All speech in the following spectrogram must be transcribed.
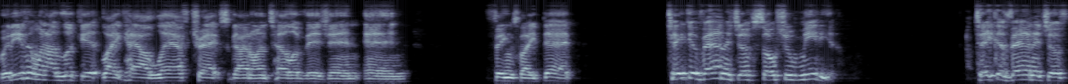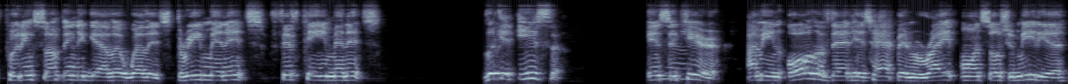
But even when I look at like how Laff Tracks got on television and things like that, take advantage of social media. Take advantage of putting something together, whether it's three minutes, 15 minutes. Look at Issa, Insecure. Yeah. I mean, all of that has happened right on social media.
